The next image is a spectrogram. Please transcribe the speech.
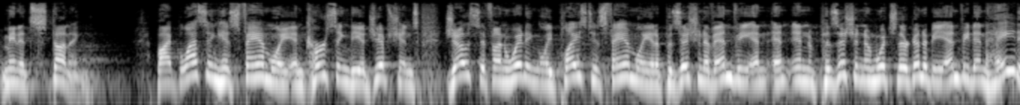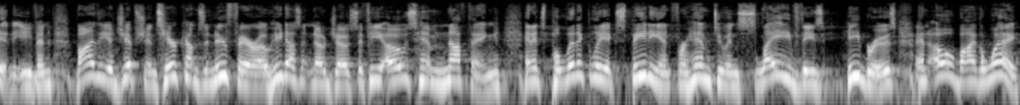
I mean, it's stunning. By blessing his family and cursing the Egyptians, Joseph unwittingly placed his family in a position of envy and, and, in a position in which they're going to be envied and hated even by the Egyptians. Here comes a new Pharaoh. He doesn't know Joseph. He owes him nothing. And it's politically expedient for him to enslave these Hebrews. And oh, by the way,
